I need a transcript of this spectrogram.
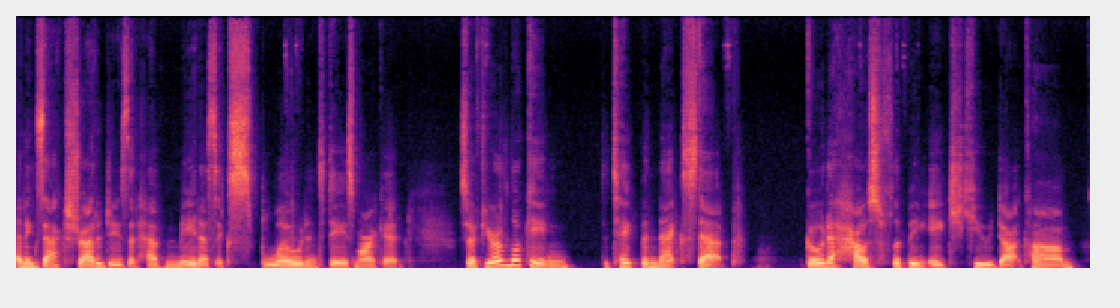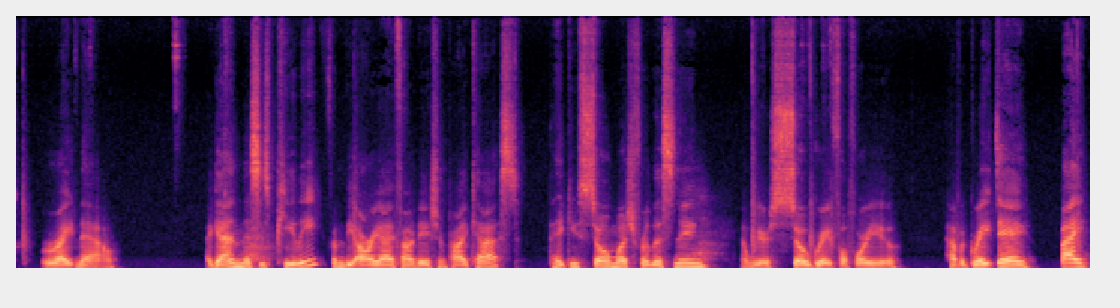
and exact strategies that have made us explode in today's market. So if you're looking to take the next step, go to houseflippinghq.com right now. Again, this is Peely from the REI Foundation podcast. Thank you so much for listening, and we are so grateful for you. Have a great day. Bye.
